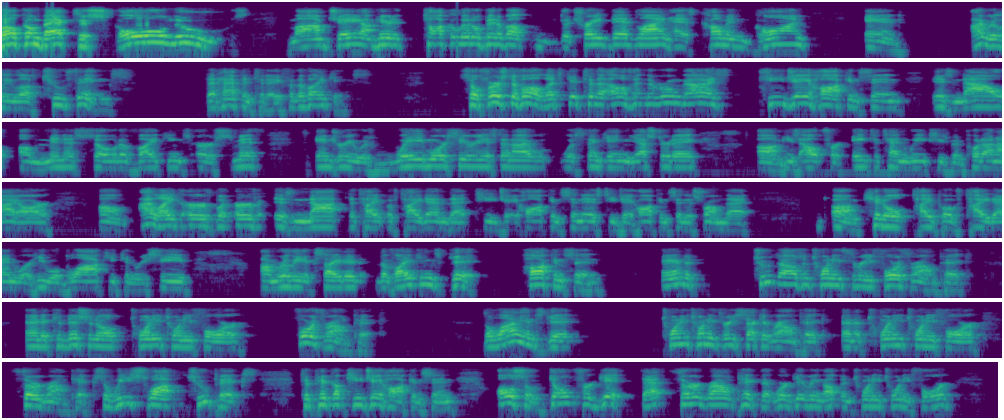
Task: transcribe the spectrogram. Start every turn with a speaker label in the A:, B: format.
A: Welcome back to SKOL News. Mom Jay, I'm here to talk a little bit about the trade deadline has come and gone. And I really love two things that happened today for the Vikings. So, first of all, let's get to the elephant in the room, guys. TJ Hockenson is now a Minnesota Vikings. Irv Smith injury was way more serious than I was thinking yesterday. Um, he's out for eight to 10 weeks. He's been put on IR. Um, I like Irv, but Irv is not the type of tight end that TJ Hockenson is. TJ Hockenson is from that um, Kittle type of tight end where he will block, he can receive. I'm really excited. The Vikings get Hockenson and a 2023 fourth round pick and a conditional 2024 fourth round pick. The Lions get 2023 second round pick and a 2024 third round pick. So we swapped two picks to pick up TJ Hockenson. Also, don't forget that third round pick that we're giving up in 2024.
